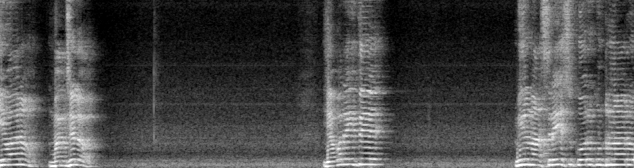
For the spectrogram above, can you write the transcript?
ఈ వారం మధ్యలో ఎవరైతే మీరు నా శ్రేయస్సు కోరుకుంటున్నారు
